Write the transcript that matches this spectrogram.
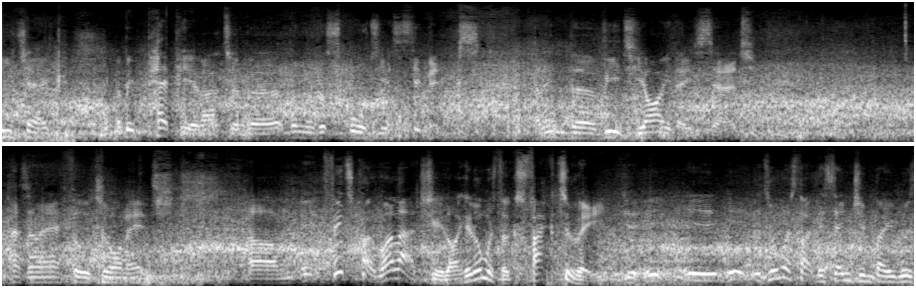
VTEC, a bit peppier out of uh, one of the sportier Civics. I think the VTI, they said, has an air filter on it. Um, it fits quite well actually, like it almost looks factory. It, it, it, it's almost like this engine bay was,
